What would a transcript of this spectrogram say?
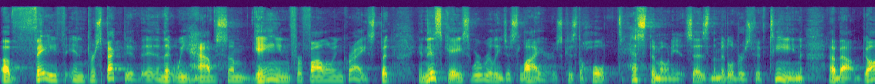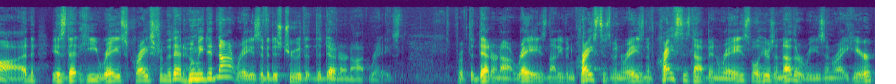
of faith in perspective and that we have some gain for following Christ. But in this case, we're really just liars because the whole testimony, it says in the middle of verse 15, about God is that he raised Christ from the dead, whom he did not raise, if it is true that the dead are not raised. For if the dead are not raised, not even Christ has been raised. And if Christ has not been raised, well, here's another reason right here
